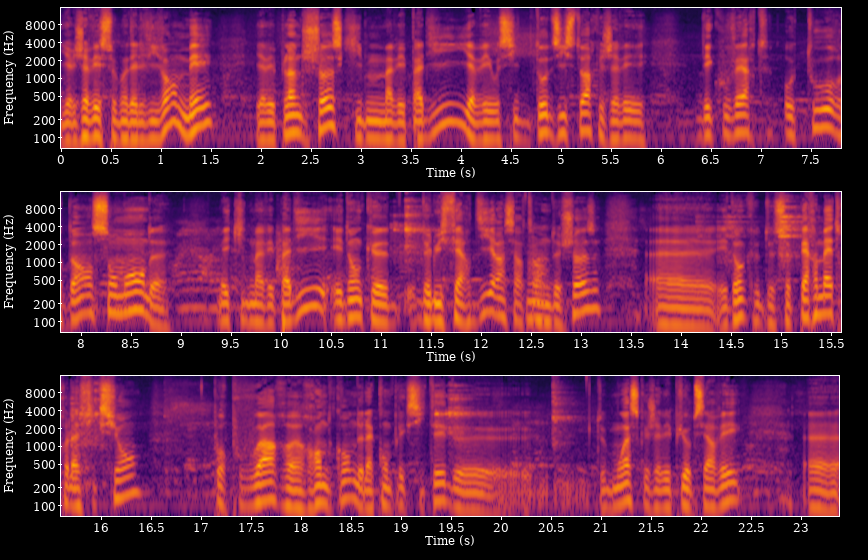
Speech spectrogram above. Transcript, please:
j'avais ce modèle vivant, mais il y avait plein de choses qui ne m'avaient pas dit. Il y avait aussi d'autres histoires que j'avais découvertes autour dans son monde, mais qui ne m'avaient pas dit, et donc de lui faire dire un certain nombre de choses, et donc de se permettre la fiction pour pouvoir euh, rendre compte de la complexité de, de moi, ce que j'avais pu observer euh,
